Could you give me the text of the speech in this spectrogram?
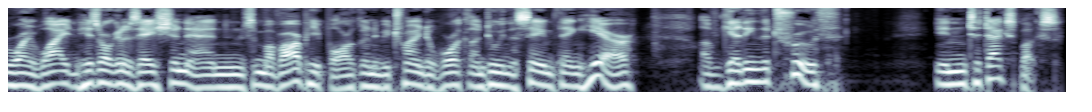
Roy White and his organization and some of our people are going to be trying to work on doing the same thing here of getting the truth into textbooks.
